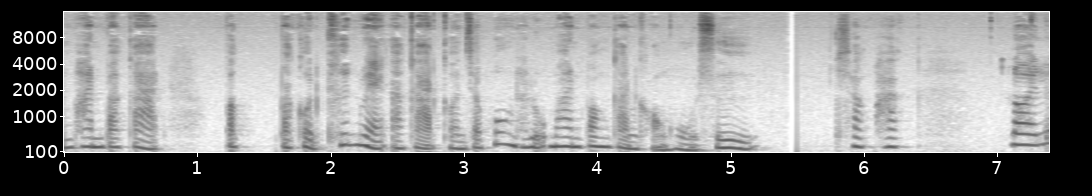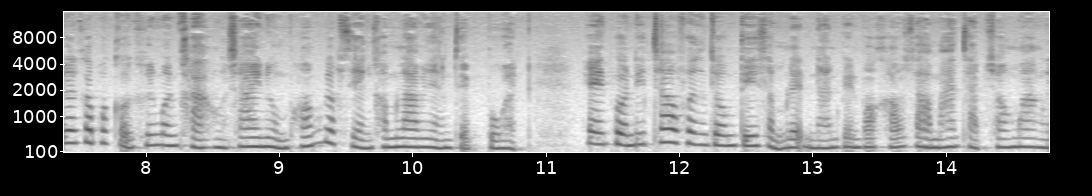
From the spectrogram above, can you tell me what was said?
มพันประกาศปรปรากฏขึ้นแหวกอากาศก่อนจะพุ่งทะลุม่านป้องกันของหงซื่อ สักพัก รอยเลือดก็ปรากฏขึ้นบนขาของชายหนุ่มพร้อมกับเสียงคำรามอย่างเจ็บปวด เหตุผลที่เจ้าเฟิงโจมตีสำเร็จนั้นเป็นเพราะเขาสามารถจับช่องว่างเ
